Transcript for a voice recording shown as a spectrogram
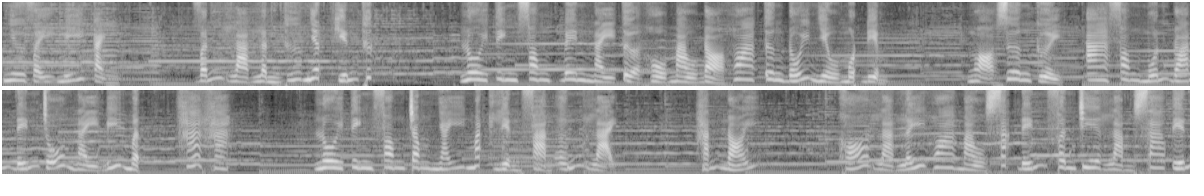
Như vậy mỹ cảnh Vẫn là lần thứ nhất kiến thức. Lôi tinh phong bên này tựa hồ màu đỏ hoa tương đối nhiều một điểm. Ngọ dương cười, A Phong muốn đoán đến chỗ này bí mật. Ha ha. Lôi tinh phong trong nháy mắt liền phản ứng lại. Hắn nói, Khó là lấy hoa màu sắc đến phân chia làm sao tiến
